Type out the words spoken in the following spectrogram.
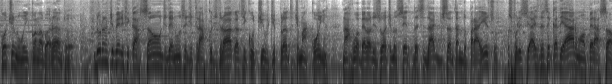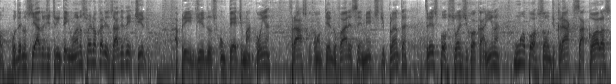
continuem colaborando. Durante verificação de denúncia de tráfico de drogas e cultivo de planta de maconha na rua Belo Horizonte, no centro da cidade de Santana do Paraíso, os policiais desencadearam a operação. O denunciado de 31 anos foi localizado e detido. Apreendidos um pé de maconha, frasco contendo várias sementes de planta, três porções de cocaína, uma porção de crack, sacolas,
